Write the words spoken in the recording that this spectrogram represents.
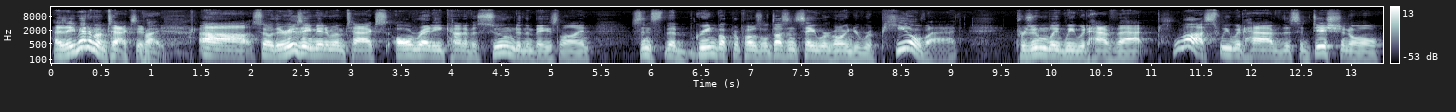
has a minimum tax in Right. it. Uh, so there is a minimum tax already kind of assumed in the baseline. Since the Green Book proposal doesn't say we're going to repeal that, presumably we would have that, plus we would have this additional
